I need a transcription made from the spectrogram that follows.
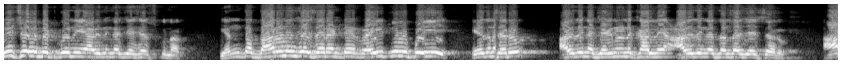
మ్యూచువల్ పెట్టుకొని ఆ విధంగా చేసేసుకున్నారు. ఎంత దారుణం చేశారంటే రైతులు పోయి ఏదైనా ఆ విధంగా జగనన్న కాలనీ ఆ విధంగా దందా చేశారు. ఆ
